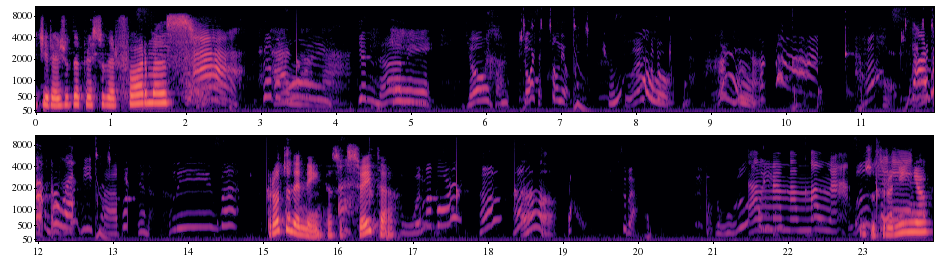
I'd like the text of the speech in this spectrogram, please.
Pedir ajuda para estudar formas. Pronto, neném. Tá satisfeita? Oh. Usa o troninho.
